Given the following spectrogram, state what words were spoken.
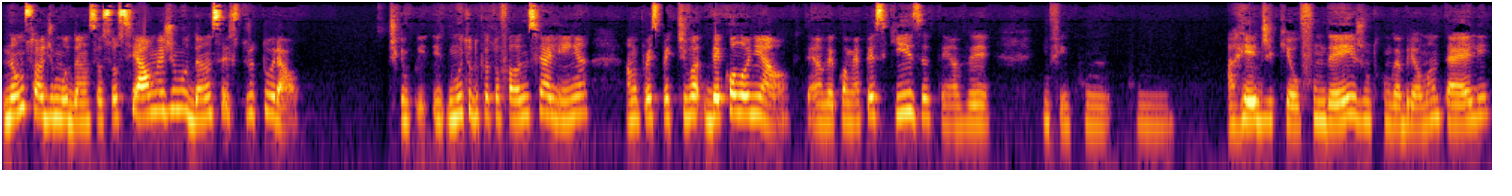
não só de mudança social, mas de mudança estrutural. Acho que muito do que eu estou falando se alinha a uma perspectiva decolonial, que tem a ver com a minha pesquisa, tem a ver, enfim, com, com a rede que eu fundei junto com Gabriel Mantelli,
